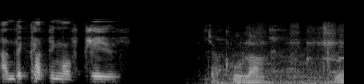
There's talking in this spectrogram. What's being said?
and the cutting of trees. chakula ni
